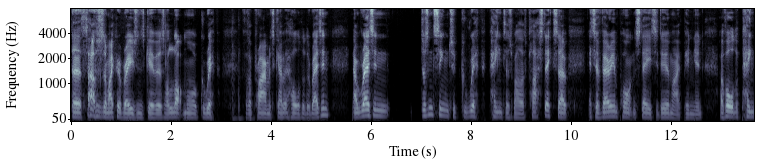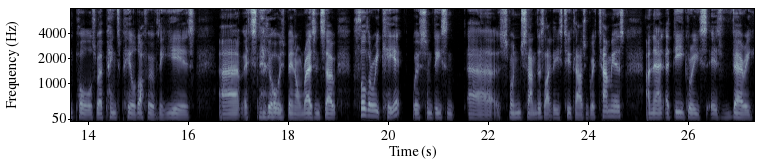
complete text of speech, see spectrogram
the thousands of micro abrasions give us a lot more grip for the primer to get hold of the resin. Now, resin doesn't seem to grip paint as well as plastic, so it's a very important stage to do, in my opinion. Of all the paint pulls where paint's peeled off over the years, uh, it's nearly always been on resin. So, thoroughly key it with some decent uh, sponge sanders like these 2000 grit Tamiyas, and then a degrease is very,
